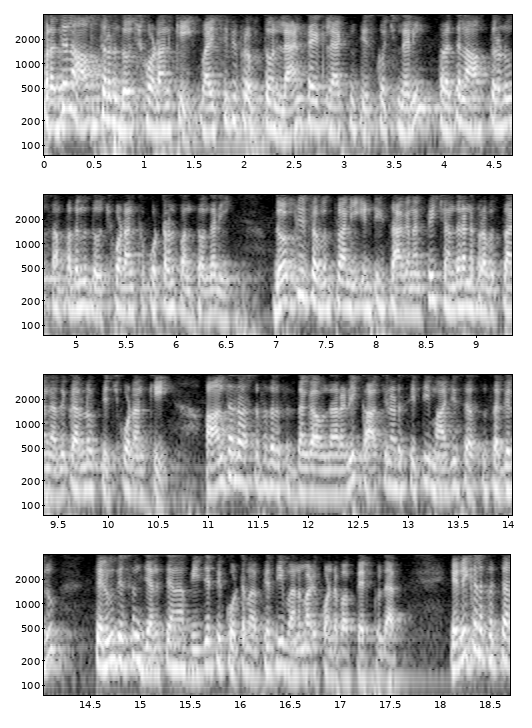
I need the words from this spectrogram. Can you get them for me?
ప్రజల ఆస్తులను దోచుకోవడానికి వైసీపీ ప్రభుత్వం ల్యాండ్ టైటిల్ యాక్ట్ని తీసుకొచ్చిందని ప్రజల ఆస్తులను సంపదను దోచుకోవడానికి కుట్రలు పంతోందని దోపిడీ ప్రభుత్వాన్ని ఇంటికి సాగనంపి చంద్రన్న ప్రభుత్వాన్ని అధికారంలోకి తెచ్చుకోవడానికి ఆంధ్ర రాష్ట్ర ప్రజలు సిద్ధంగా ఉన్నారని కాకినాడ సిటీ మాజీ శాసనసభ్యులు తెలుగుదేశం జనసేన బీజేపీ కూటమి అభ్యర్థి వనమాడి కొండబాబు పేర్కొన్నారు. ఎన్నికల ప్రచార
